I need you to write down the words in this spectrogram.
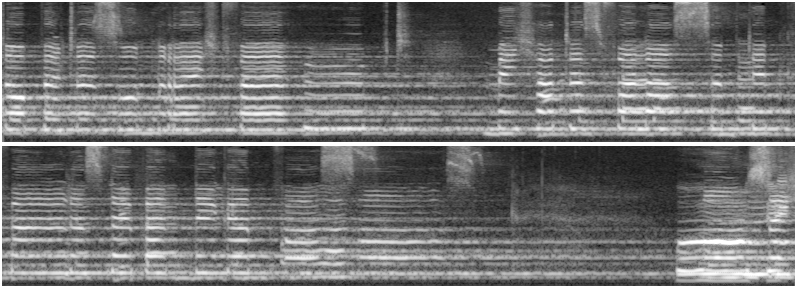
doppeltes Unrecht verübt. Mich hat es verlassen, den Quell des lebendigen Wassers. Um sich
